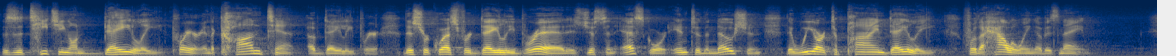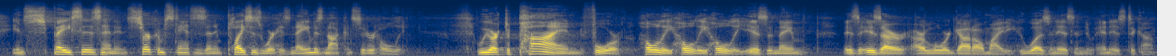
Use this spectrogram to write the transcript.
This is a teaching on daily prayer and the content of daily prayer. This request for daily bread is just an escort into the notion that we are to pine daily for the hallowing of His name in spaces and in circumstances and in places where His name is not considered holy. We are to pine for holy, holy, holy is the name, is, is our, our Lord God Almighty, who was and is and, and is to come.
